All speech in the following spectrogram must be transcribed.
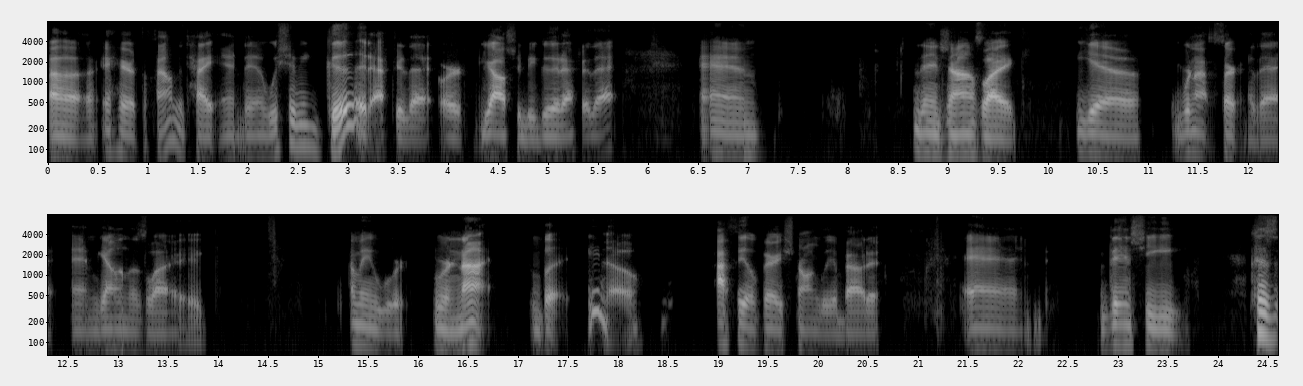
uh, inherit the founding titan, then we should be good after that, or y'all should be good after that. And then Jean's like, "Yeah, we're not certain of that." And Yelena's like, "I mean, we're we're not, but you know, I feel very strongly about it." And then she because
